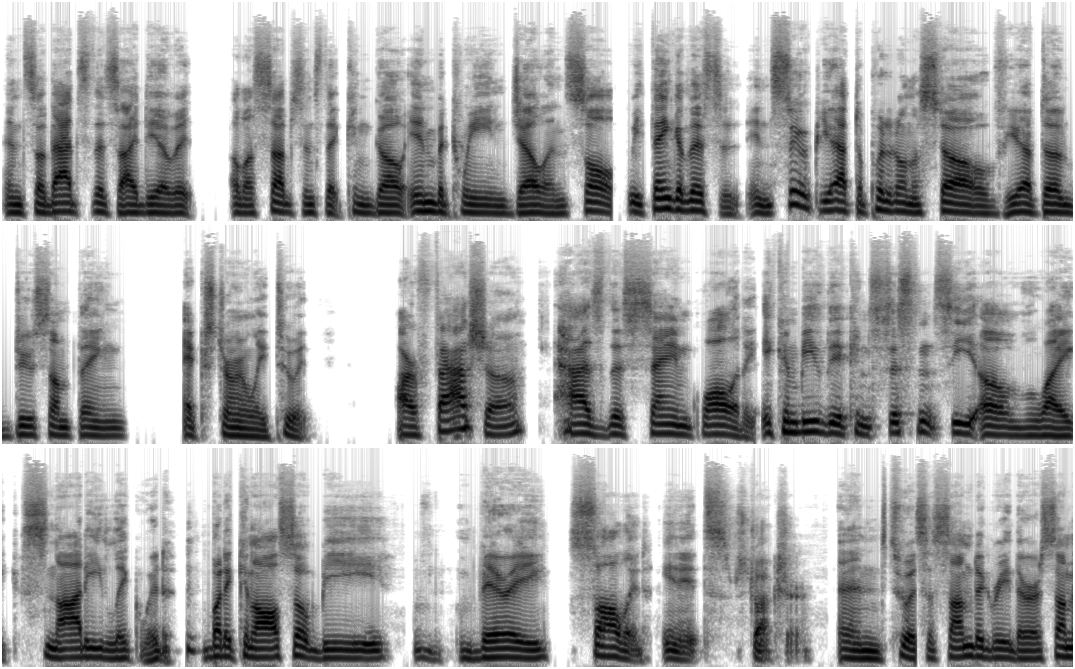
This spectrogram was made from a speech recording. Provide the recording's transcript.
And so that's this idea of it of a substance that can go in between gel and salt. We think of this in- soup, you have to put it on the stove, you have to do something externally to it. Our fascia has this same quality. It can be the consistency of like snotty liquid, but it can also be very solid in its structure. And to, to some degree, there are some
